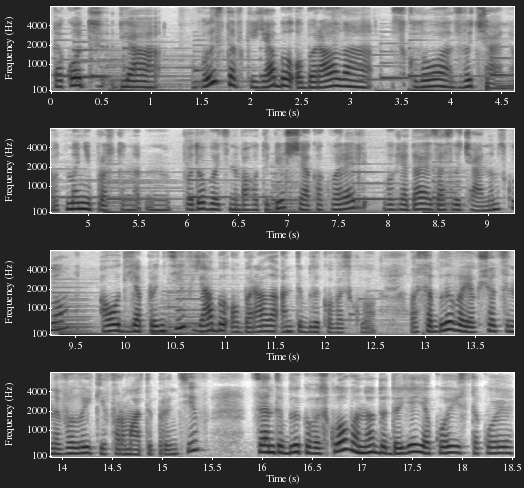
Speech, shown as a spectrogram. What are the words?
Так от для виставки я би обирала скло звичайне. От мені просто подобається набагато більше, як акварель виглядає за звичайним склом. А от для принтів я би обирала антибликове скло. Особливо, якщо це невеликі формати принтів, це антибликове скло воно додає якоїсь такої е,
